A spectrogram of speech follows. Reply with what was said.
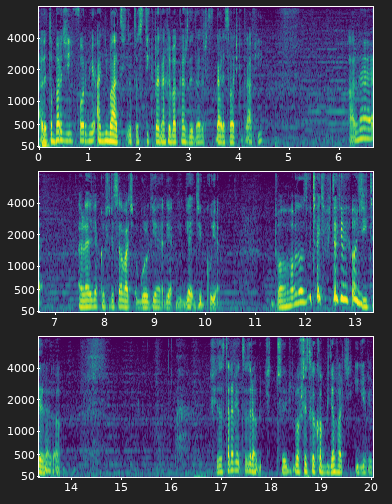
ale to bardziej w formie animacji. No to Stickmana chyba każdy narys- narysować potrafi. Ale ale jakoś rysować ogólnie nie, nie, nie dziękuję. Bo no, zwyczajnie mi to nie wychodzi i tyle, no. Się zastanawiam, co zrobić. Czy mimo wszystko kombinować i nie wiem,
